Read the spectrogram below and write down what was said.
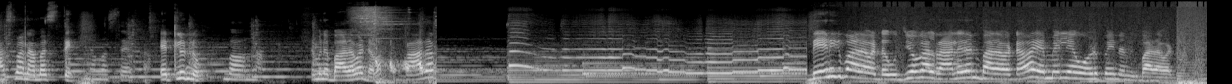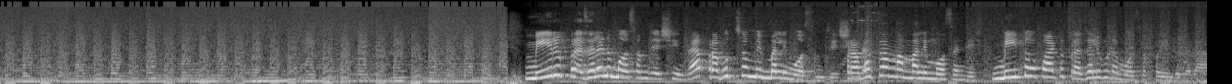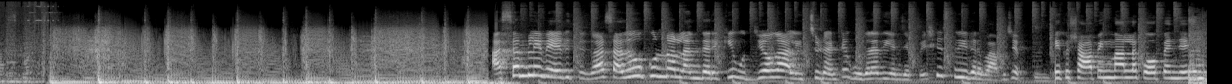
అస్మా నమస్తే. నమస్తే అక్క. ఎట్లున్నావు? బాగున్నా. ఏమైనా బాధపడ్డావా? బాధ దేనికి బాధపడ్డావు? ఉద్యోగాలు రాలేదని బాధపడ్డావా? ఎమ్మెల్యే ఓడిపోయినందుకు బాధపడ్డావు? మీరు ప్రజలను మోసం చేసిండ్రా? ప్రభుత్వం మిమ్మల్ని మోసం చేసి ప్రభుత్వం మమ్మల్ని మోసం చేసి మీతో పాటు ప్రజలు కూడా మోసపోయిండ్రు కదా అసెంబ్లీ వేదికగా చదువుకున్న వాళ్ళందరికీ ఉద్యోగాలు ఇచ్చుడంటే కుదరది అని చెప్పేసి శ్రీధర్ బాబు చెప్పింది మీకు షాపింగ్ మాల్లకు ఓపెన్ చేసి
